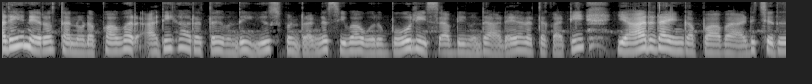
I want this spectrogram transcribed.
அதே நேரம் தன்னோட பவர் அதிகாரத்தை வந்து யூஸ் பண்ணுறாங்க சிவா ஒரு போலீஸ் அப்படின்னு வந்து அடையாளத்தை காட்டி யாருடா எங்கள் அப்பாவை அடித்தது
